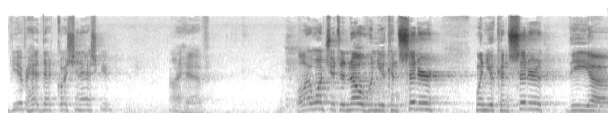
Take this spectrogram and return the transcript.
Have you ever had that question asked you? I have. Well, I want you to know when you consider when you consider the uh,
